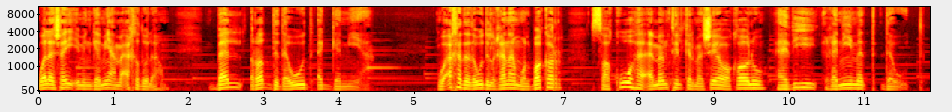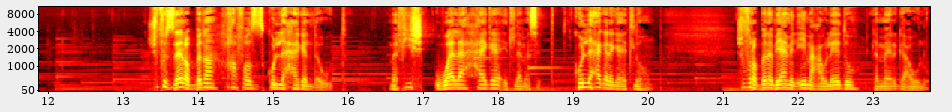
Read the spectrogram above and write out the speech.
ولا شيء من جميع ما أخذوا لهم بل رد داود الجميع. وأخذ داود الغنم والبقر ساقوها أمام تلك المأشية وقالوا هذه غنيمة داود. شوفوا إزاي ربنا حفظ كل حاجة لداود. مفيش ولا حاجة اتلمست كل حاجة رجعت لهم. شوف ربنا بيعمل إيه مع أولاده لما يرجعوا له.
